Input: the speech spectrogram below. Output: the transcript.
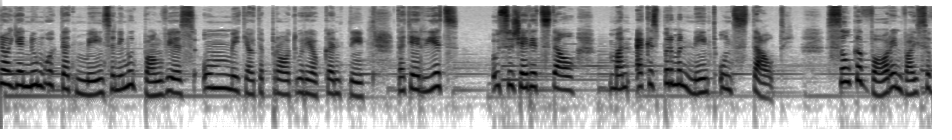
Ira, jy noem ook dat mense nie moet bang wees om met jou te praat oor jou kind nie, dat jy reeds soos jy dit stel, man ek is permanent ontsteld. Sulke ware en wyse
